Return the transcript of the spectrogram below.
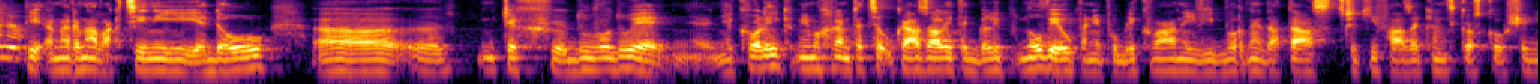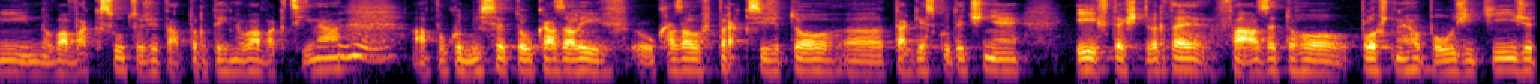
Ano. Ty mRNA vakcíny jedou. Eh, těch důvodů je několik. Mimochodem teď se ukázaly, teď byly nově úplně publikovány výborné data z třetí fáze klinického zkoušení Novavaxu, což je ta proteinová vakcína. Mm. A pokud by se to ukázali, ukázalo v praxi, že to eh, tak je skutečně i v té čtvrté fáze toho plošného použití, že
